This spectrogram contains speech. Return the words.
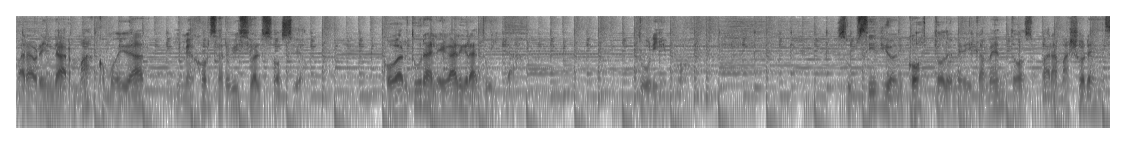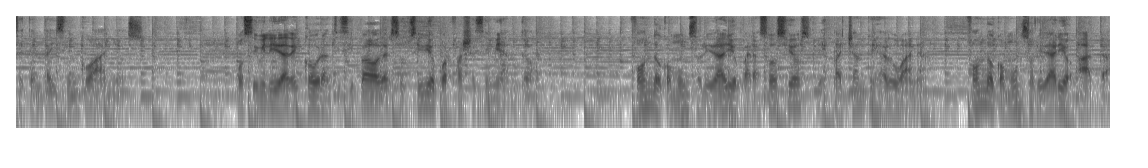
para brindar más comodidad y mejor servicio al socio. Cobertura legal gratuita. Turismo. Subsidio en costo de medicamentos para mayores de 75 años. Posibilidad de cobro anticipado del subsidio por fallecimiento. Fondo Común Solidario para socios despachantes de aduana. Fondo Común Solidario ATA,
